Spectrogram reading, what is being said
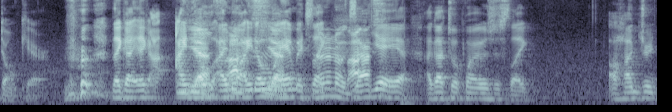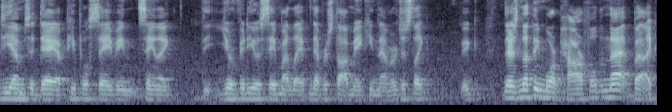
don't care. like I, like I, I know, I know, I know who I am. It's like, no, no, uh, exactly. yeah, yeah. I got to a point where it was just like, a hundred DMs a day of people saving, saying like, your video saved my life. Never stop making them, or just like, like, there's nothing more powerful than that. But like,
